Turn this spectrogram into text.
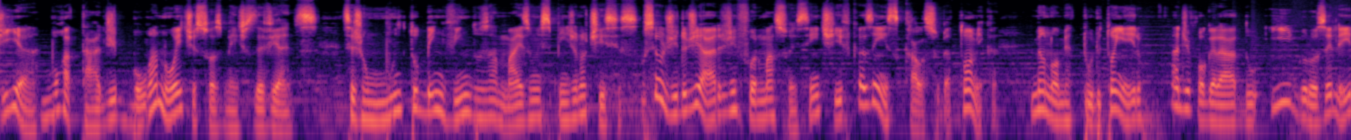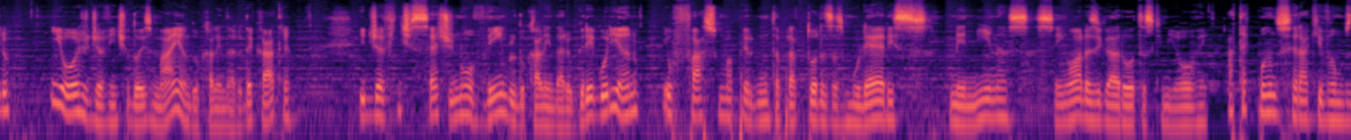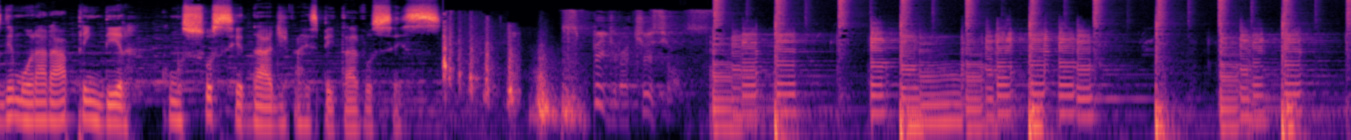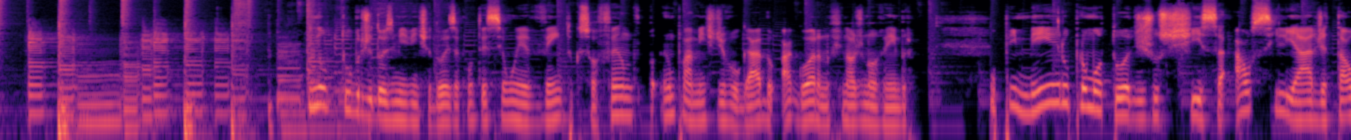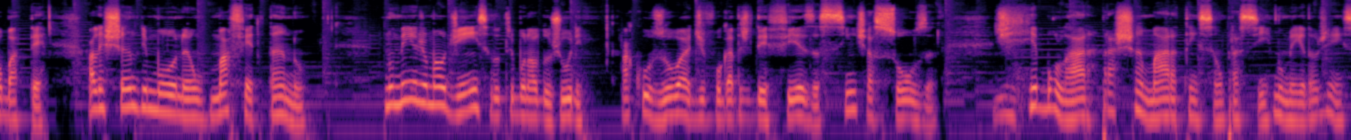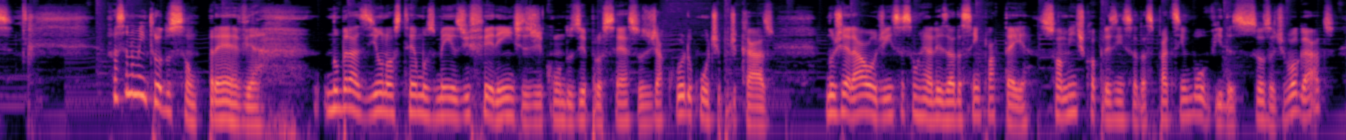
dia, boa tarde, boa noite, suas mentes deviantes. Sejam muito bem-vindos a mais um Spin de Notícias, o seu giro diário de informações científicas em escala subatômica. Meu nome é Túlio Tonheiro, advogado e groseleiro, e hoje, dia 22 de maio do calendário Decátria, e dia 27 de novembro do calendário gregoriano, eu faço uma pergunta para todas as mulheres, meninas, senhoras e garotas que me ouvem: até quando será que vamos demorar a aprender como sociedade a respeitar vocês? Speed Notícias. Em outubro de 2022 aconteceu um evento que só foi amplamente divulgado agora no final de novembro. O primeiro promotor de justiça auxiliar de Taubaté, Alexandre Mourão Mafetano, no meio de uma audiência do Tribunal do Júri, acusou a advogada de defesa Cíntia Souza de rebolar para chamar atenção para si no meio da audiência. Fazendo uma introdução prévia, no Brasil, nós temos meios diferentes de conduzir processos de acordo com o tipo de caso. No geral, audiências são realizadas sem plateia, somente com a presença das partes envolvidas, seus advogados,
